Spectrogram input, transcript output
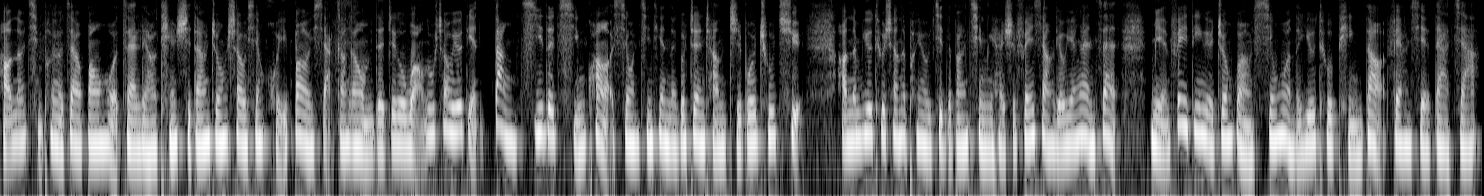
好，那请朋友再帮我在聊天室当中稍微先回报一下，刚刚我们的这个网络稍微有点宕机的情况啊。希望今天能够正常直播出去。好，那么 YouTube 上的朋友记得帮庆玲还是分享、留言、按赞、免费订阅中广新闻网的 YouTube 频道，非常谢谢大家。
